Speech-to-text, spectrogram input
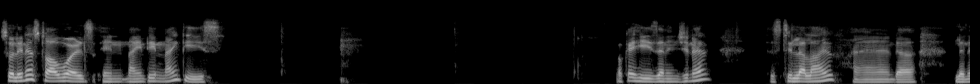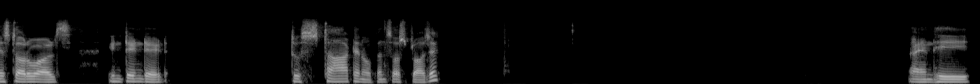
So Linus Torvalds in 1990s Okay, he's an engineer, he's still alive, and uh, Linus Torvalds intended to start an open source project. And he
